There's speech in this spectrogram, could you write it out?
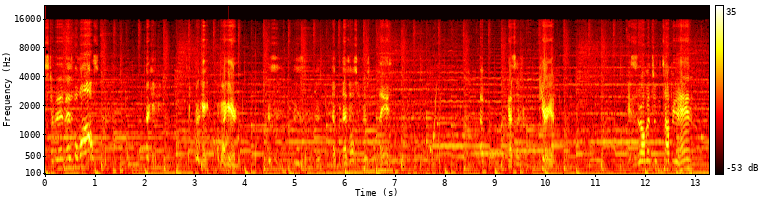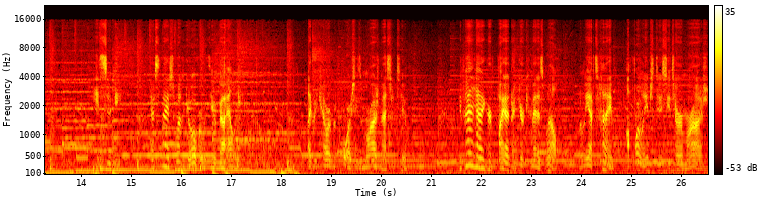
stupid invisible walls! Okay. Okay, what about here? This is... This is... Nope, that's also invisible. Nice. Oh, got something from Kiria. Is this relevant to the top of your hand? Hey, Suki. There's something I just wanted to go over with you about Ellie. Like we covered before, she's a Mirage Master too. We plan on having her fight under your command as well. When we have time, I'll formally introduce you to her Mirage.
